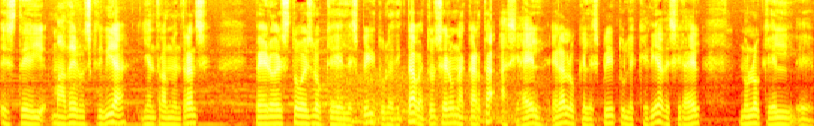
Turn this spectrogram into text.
este Madero escribía y entrando en trance. Pero esto es lo que el espíritu le dictaba. Entonces era una carta hacia él. Era lo que el espíritu le quería decir a él, no lo que él eh,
